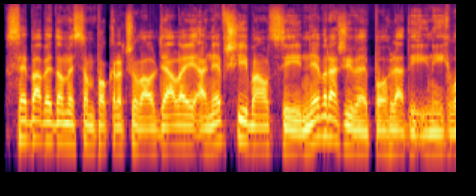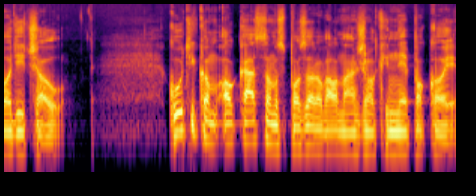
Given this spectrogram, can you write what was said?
Sebavedome som pokračoval ďalej a nevšímal si nevraživé pohľady iných vodičov. Kútikom oka som spozoroval manželky nepokoj.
